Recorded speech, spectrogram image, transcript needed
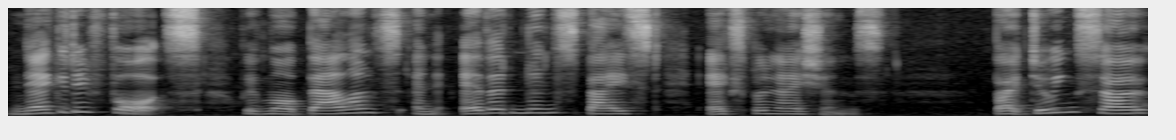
negative thoughts with more balanced and evidence based explanations. By doing so,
